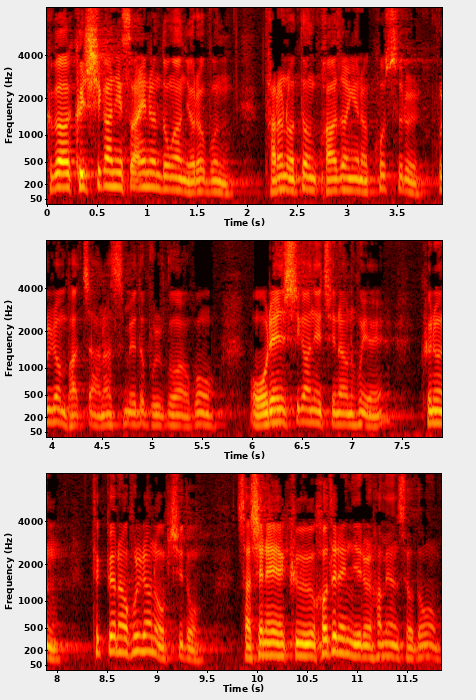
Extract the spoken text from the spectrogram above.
그가 그 시간이 쌓이는 동안 여러분 다른 어떤 과정이나 코스를 훈련받지 않았음에도 불구하고 오랜 시간이 지난 후에 그는 특별한 훈련 없이도 자신의 그 허드렛 일을 하면서도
